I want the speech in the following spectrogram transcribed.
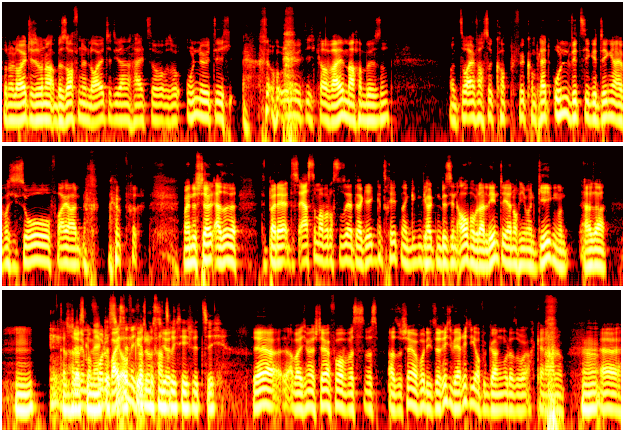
so eine Leute, so eine besoffenen Leute, die dann halt so, so unnötig, so unnötig Krawall machen müssen und so einfach so kom für komplett unwitzige Dinge einfach sich so feiern. einfach, meine, stell, also bei der, das erste Mal war doch so sehr dagegen getreten, dann ging die halt ein bisschen auf, aber da lehnte ja noch jemand gegen und, also, Hm. Dann hat er gemerkt, vor, du dass weißt ja nicht, was und fand es richtig witzig. ja, ja, aber ich meine, stell dir vor, was, was, also stell dir vor, richtig, wäre richtig aufgegangen oder so, ach, keine Ahnung. Ja. Äh,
